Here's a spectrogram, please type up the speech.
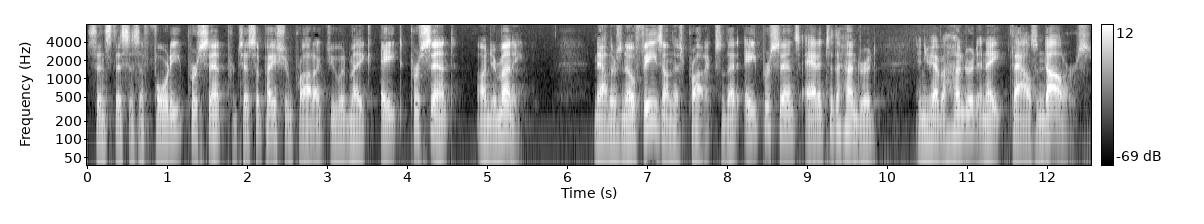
Since this is a 40% participation product, you would make 8% on your money. Now there's no fees on this product, so that 8% is added to the 100 and you have $108,000.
